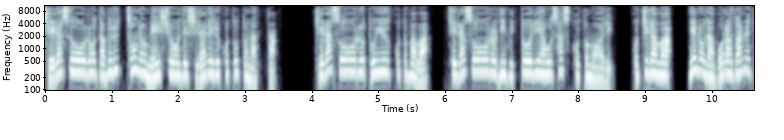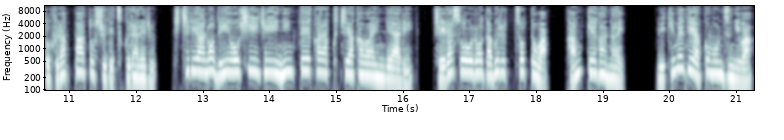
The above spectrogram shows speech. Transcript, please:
チェラスオーロダブルッツォの名称で知られることとなった。チェラスオーロという言葉は、チェラスオーロ・ディ・ビットーリアを指すこともあり、こちらはネロ・ダヴォラ種とフラッパート種で作られるシチリアの DOCG 認定辛口赤ワインであり、チェラソーロ・ダブルッツォとは関係がない。ウィキメディアコモンズには、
